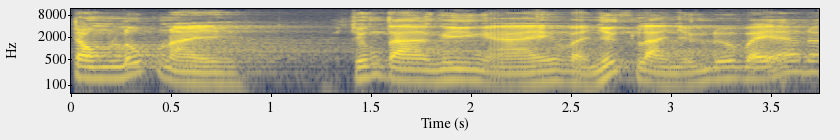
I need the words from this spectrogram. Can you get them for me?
trong lúc này chúng ta nghi ngại và nhất là những đứa bé đó,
